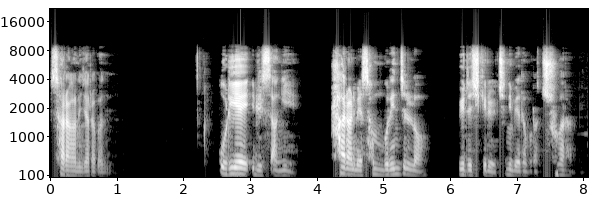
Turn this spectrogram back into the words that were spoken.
사랑하는 여러분, 우리의 일상이 하나님의 선물인 줄로 믿으시기를 주님의 이름으로 축원합니다.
